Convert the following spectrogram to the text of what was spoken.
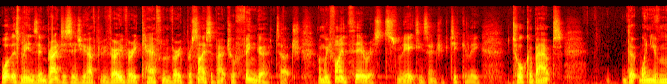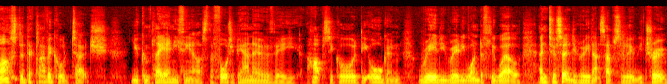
What this means in practice is you have to be very, very careful and very precise about your finger touch. And we find theorists from the 18th century particularly talk about that when you've mastered the clavichord touch, you can play anything else, the fortepiano, the harpsichord, the organ, really, really wonderfully well. And to a certain degree, that's absolutely true.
